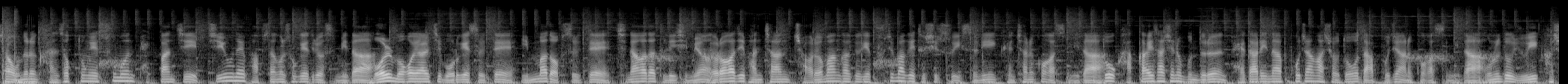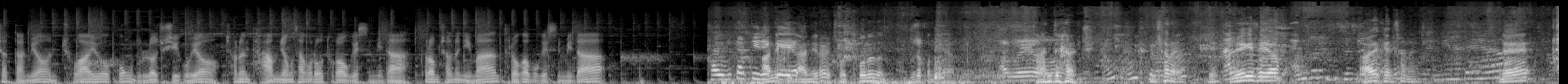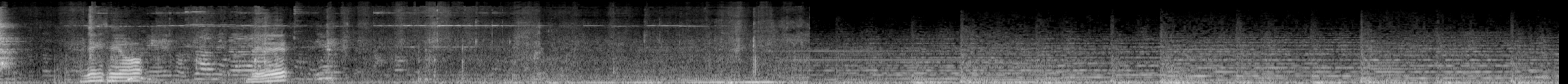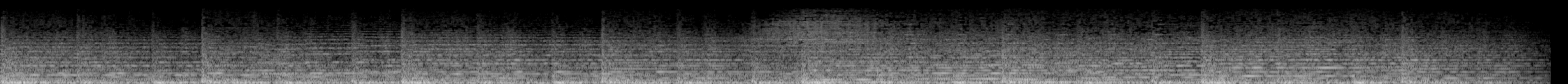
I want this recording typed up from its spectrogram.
자 오늘은 간석동의 숨은 백반집 지훈의 밥상을 소개해드렸습니다. 뭘 먹어야 할지 모르겠을 때 입맛 없을 때 지나가다 들리시면 여러가지 반찬 저렴한 가격에 푸짐하게 드실 수 있으니 괜찮을 것 같습니다. 또 가까이 사시는 분들은 배달이나 포장하셔도 나쁘지 않을 것 같습니다. 오늘도 유익하셨다면 좋아요 꼭 눌러주시고요. 저는 다음 영상으로 돌아오겠습니다. 그럼 저는 이만 들어가 보겠습니다. 잘 부탁드릴게요. 아니, 그게 아니라 저 돈은 무조건 내야 돼요. 아, 왜요? 안 돼, 안 돼. 괜찮아요. 예? 안녕히 계세요. 안 그래도 아, 괜찮아요. 네. 안녕히 계세요. 네, 감사합니다. 네. 예.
